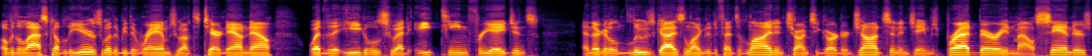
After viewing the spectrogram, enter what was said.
over the last couple of years, whether it be the Rams who have to tear down now, whether the Eagles who had 18 free agents, and they're going to lose guys along the defensive line, and Chauncey Gardner Johnson and James Bradberry and Miles Sanders.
